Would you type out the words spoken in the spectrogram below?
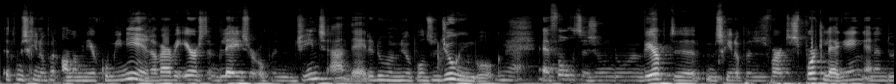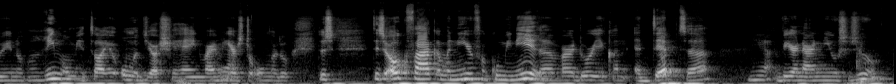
het misschien op een andere manier combineren. Waar we eerst een blazer op een jeans aandeden, doen we hem nu op onze joggingbroek. Ja. En volgend seizoen doen we hem weer op de, misschien op een zwarte sportlegging. En dan doe je nog een riem om je taille om het jasje heen, waar je hem Ja. eerst eronder doet. Dus het is ook vaak een manier van combineren, waardoor je kan adapten Ja. weer naar een nieuw seizoen.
